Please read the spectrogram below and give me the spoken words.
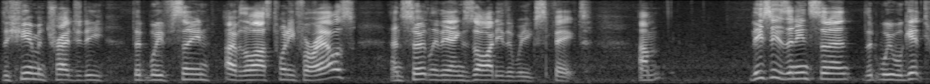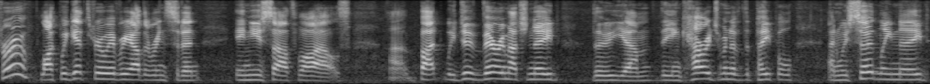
the human tragedy that we've seen over the last 24 hours and certainly the anxiety that we expect. Um, this is an incident that we will get through, like we get through every other incident in New South Wales. Uh, but we do very much need the, um, the encouragement of the people, and we certainly need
